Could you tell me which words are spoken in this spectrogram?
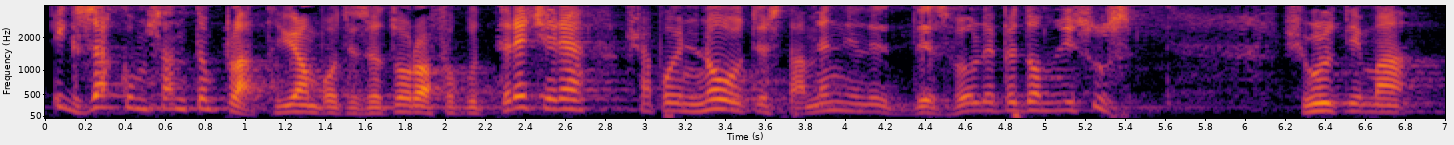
Exact cum s-a întâmplat. Ioan Botezătorul a făcut trecerea și apoi Noul Testament le dezvăluie pe Domnul Iisus. Și ultima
